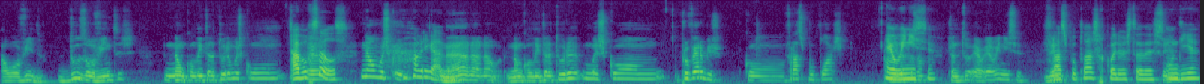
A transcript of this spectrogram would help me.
ao ouvido dos ouvintes, não com literatura, mas com. Há aborrecê-los. Não, mas com. Obrigada. Não, não, não. Não com literatura, mas com provérbios, com frases populares. É o início. Portanto, é, é o início. Frases populares, recolho-as todas. Sim. Um dia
